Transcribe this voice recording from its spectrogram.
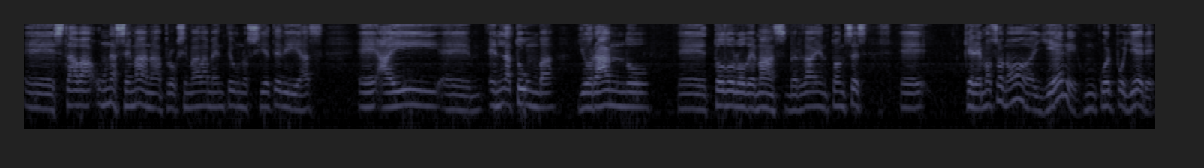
eh, estaba una semana, aproximadamente unos siete días, eh, ahí eh, en la tumba, llorando, todo lo demás, ¿verdad? Entonces, queremos o no, hiere, un cuerpo hiere.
